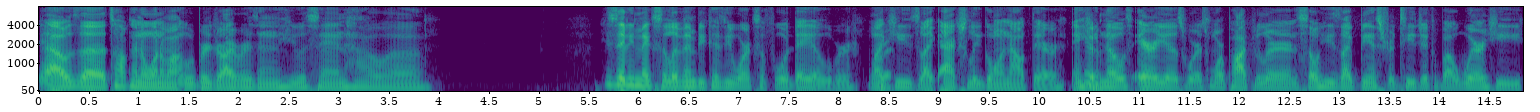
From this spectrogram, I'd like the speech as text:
Yeah, I was uh, talking to one of my Uber drivers, and he was saying how uh, he said he makes a living because he works a full day at Uber. Like Right. he's like actually going out there, and Yeah. he knows areas where it's more popular, and so he's like being strategic about where he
